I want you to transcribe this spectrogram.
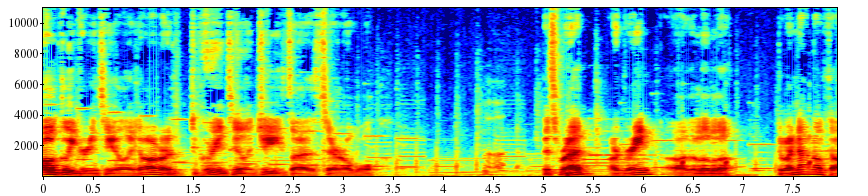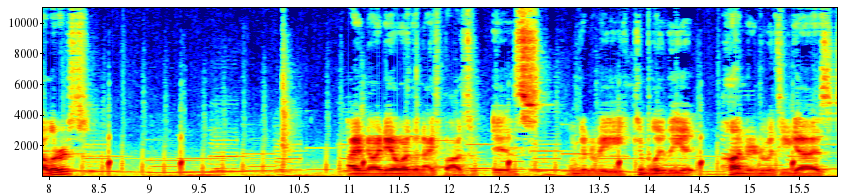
ugly green ceiling. However, the green ceiling, geez, that is terrible. This red or green? Uh, la, la. Do I not know colors? I have no idea where the next box is. I'm gonna be completely 100 with you guys.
